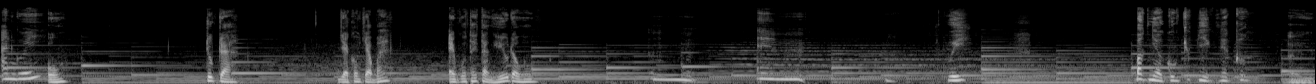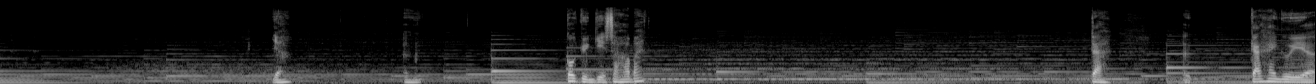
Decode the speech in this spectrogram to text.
Anh Quý. Ủa? Trúc Trà Dạ con chào bác. Em có thấy thằng Hiếu đâu không? Ừm, Em Quý Bác nhờ con chút việc nè con. Ừ. Dạ. Ừ. Có chuyện gì sao hả bác? Trà ừ, Cả hai người à,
